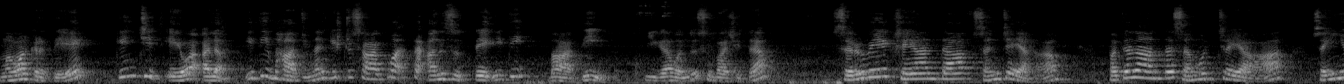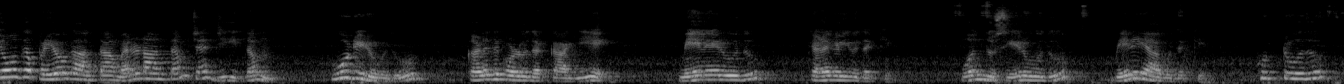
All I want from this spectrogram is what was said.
ಮಮ ಕೃತೆ ಕಿಂಚಿತ್ ಏವ ಅಲಂ. ಇತಿ ಭಾತಿ. ನನಗೆ ಇಷ್ಟು ಸಾಕು ಅಂತ ಅನಿಸುತ್ತೆ. ಇತಿ ಭಾತಿ. ಈಗ ಒಂದು ಸುಭಾಷಿತ. ಸರ್ವೇ ಕ್ಷಯಾಂತ ಸಂಚಯ ಪತನಾಂತ ಸಮುಚ್ಚಯ ಸಂಯೋಗ ಪ್ರಯೋಗಾಂತ ಮರಣಾಂತಂ ಚ ಜೀತಂ. ಕೂಡಿಡುವುದು, ಕಳೆದುಕೊಳ್ಳುವುದಕ್ಕಾಗಿಯೇ, ಮೇಲೇರುವುದು, ಕೆಳಗಿಳಿಯುವುದಕ್ಕೆ, ಒಂದು ಸೇರುವುದು, ಬೇರೆಯಾಗುವುದಕ್ಕೆ, ಹುಟ್ಟುವುದು,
